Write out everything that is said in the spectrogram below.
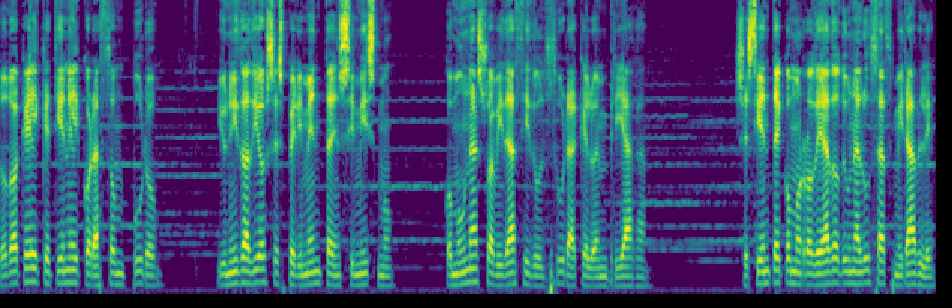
Todo aquel que tiene el corazón puro y unido a Dios experimenta en sí mismo como una suavidad y dulzura que lo embriaga. Se siente como rodeado de una luz admirable.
